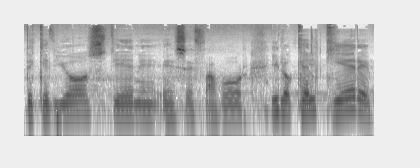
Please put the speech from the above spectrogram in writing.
de que Dios tiene ese favor y lo que Él quiere.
